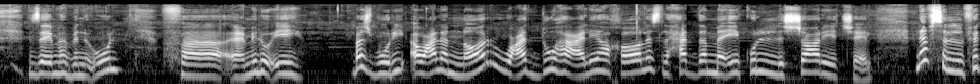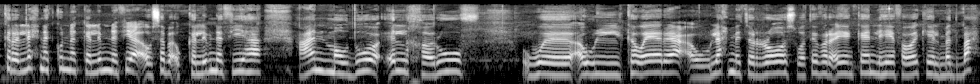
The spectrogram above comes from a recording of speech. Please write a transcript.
زي ما بنقول. فاعملوا إيه؟ بشبوري أو على النار وعدوها عليها خالص لحد ما إيه كل الشعر يتشال. نفس الفكرة اللي إحنا كنا اتكلمنا فيها أو سبق اتكلمنا فيها عن موضوع الخروف و أو الكوارع أو لحمة الراس وات ايا كان اللي هي فواكه المذبح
